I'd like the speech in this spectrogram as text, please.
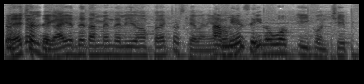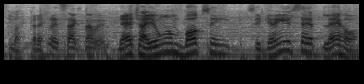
De hecho, el de Guy es de, también de Legion of Collectors que venía con sí. y con Chip, los tres. Exactamente. De hecho, hay un unboxing. Si quieren irse lejos,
